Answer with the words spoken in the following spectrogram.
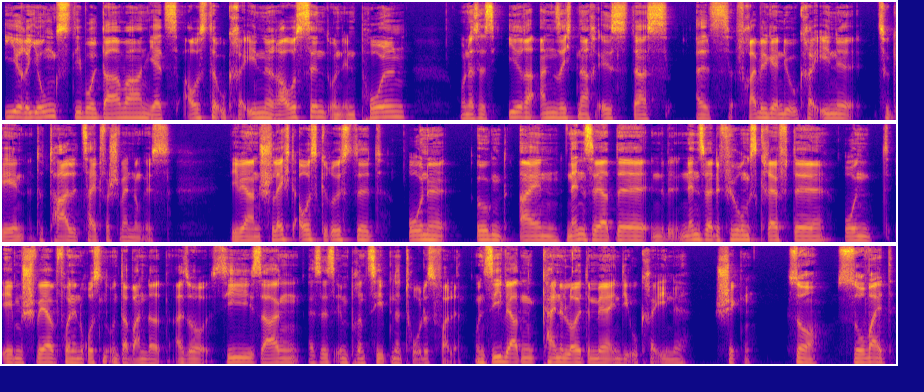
ihre Jungs, die wohl da waren, jetzt aus der Ukraine raus sind und in Polen und dass es ihrer Ansicht nach ist, dass als Freiwilliger in die Ukraine zu gehen totale Zeitverschwendung ist. Die wären schlecht ausgerüstet, ohne irgendein nennenswerte, nennenswerte Führungskräfte und eben schwer von den Russen unterwandert. Also sie sagen, es ist im Prinzip eine Todesfalle. Und sie werden keine Leute mehr in die Ukraine schicken. So, soweit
